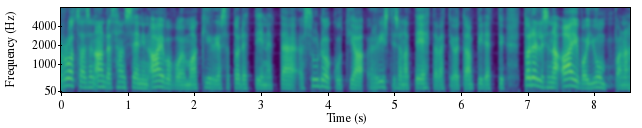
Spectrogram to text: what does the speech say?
ruotsalaisen Anders Hansenin aivovoimaa kirjassa todettiin, että sudokut ja ristisanatehtävät, joita on pidetty todellisena aivojumppana,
